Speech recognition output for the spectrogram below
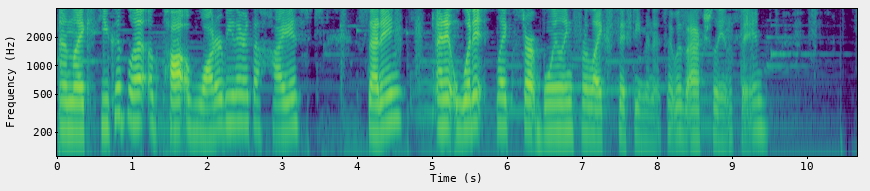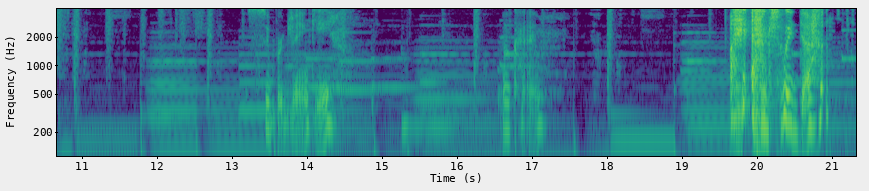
And, like, you could let a pot of water be there at the highest setting, and it wouldn't, like, start boiling for, like, 50 minutes. It was actually insane. Super janky. Okay. I actually gasped.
